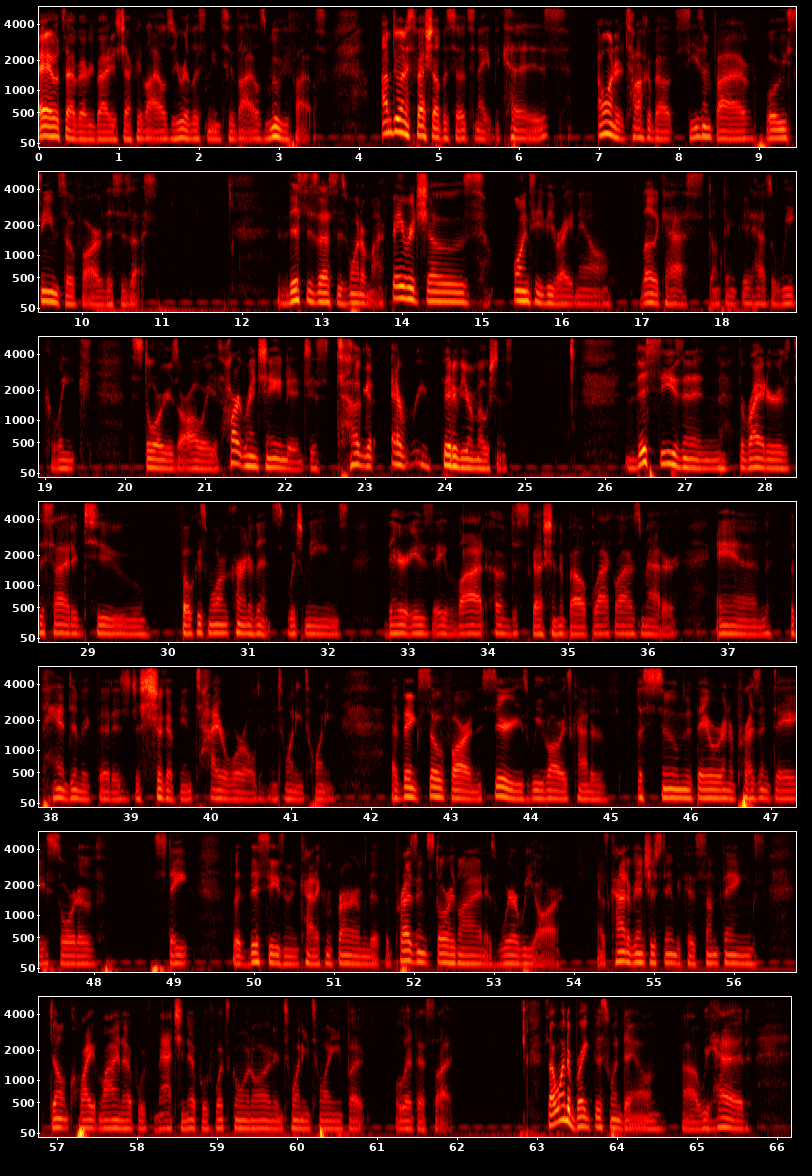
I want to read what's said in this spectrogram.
Hey, what's up, everybody? It's Jeffrey Lyles. You are listening to Lyles Movie Files. I'm doing a special episode tonight because I wanted to talk about season five, what we've seen so far This Is Us. This Is Us is one of my favorite shows on TV right now. Love the cast. Don't think it has a weak link. The stories are always heart wrenching. It just tug at every bit of your emotions. This season, the writers decided to focus more on current events, which means there is a lot of discussion about Black Lives Matter and the pandemic that has just shook up the entire world in 2020. I think so far in the series, we've always kind of assumed that they were in a present day sort of state, but this season kind of confirmed that the present storyline is where we are. Now, it's kind of interesting because some things don't quite line up with matching up with what's going on in 2020, but we'll let that slide. So I wanted to break this one down. Uh, we had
